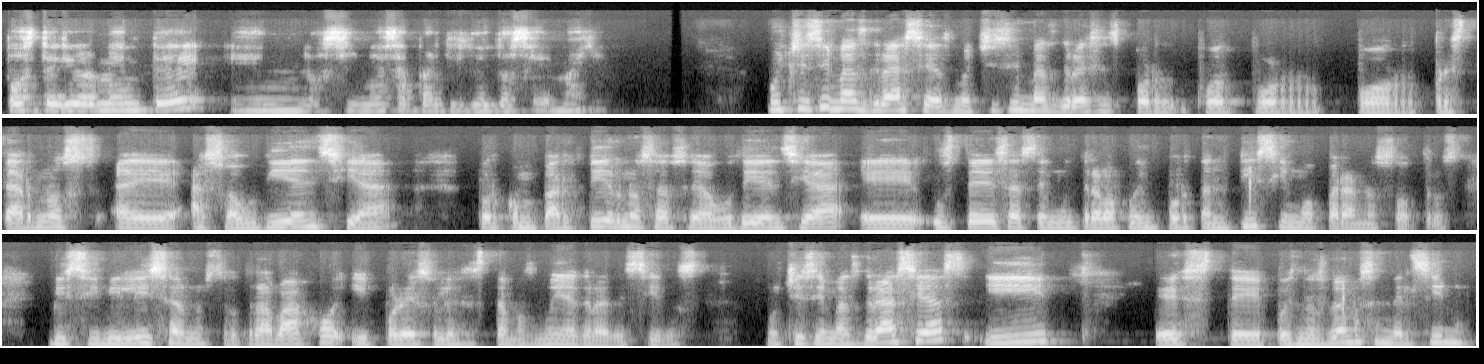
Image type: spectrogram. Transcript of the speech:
posteriormente en los cines a partir del 12 de mayo. Muchísimas gracias, muchísimas gracias por, prestarnos eh, a su audiencia, por compartirnos a su audiencia. Eh, ustedes hacen un trabajo importantísimo para nosotros, visibilizan nuestro trabajo y por eso les estamos muy agradecidos. Muchísimas gracias y este, pues nos vemos en el cine.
